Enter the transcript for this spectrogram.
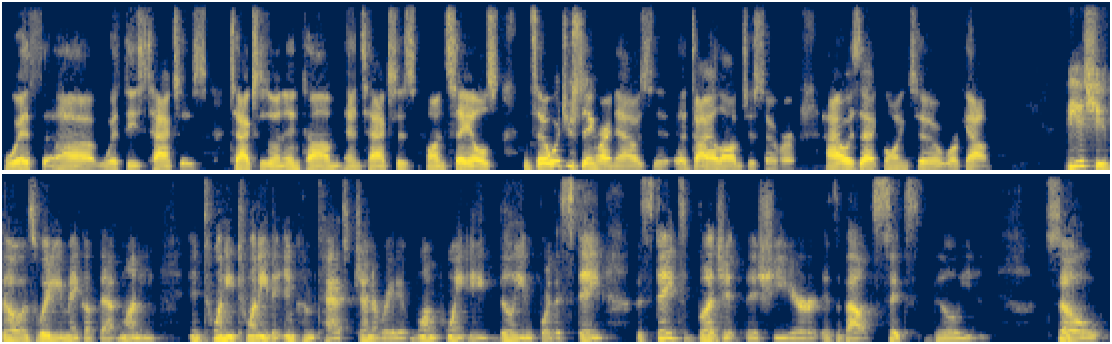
with uh, with these taxes, taxes on income and taxes on sales. And so, what you're seeing right now is a dialogue just over how is that going to work out. The issue, though, is where do you make up that money? In 2020, the income tax generated 1.8 billion for the state. The state's budget this year is about 6 billion. So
